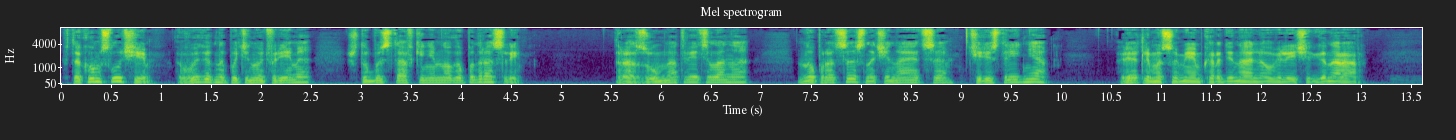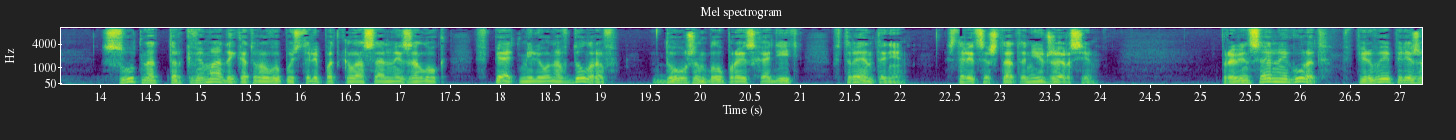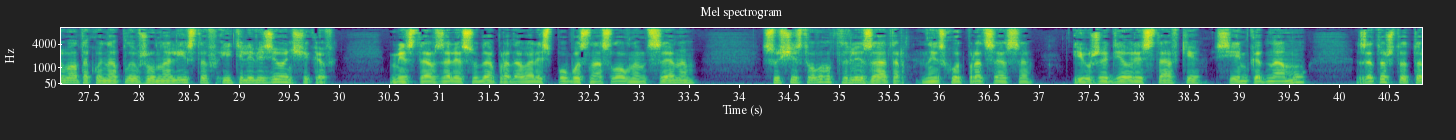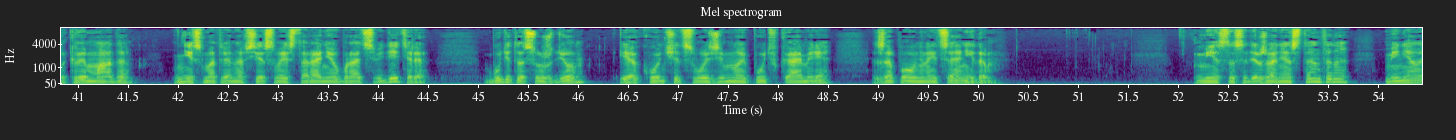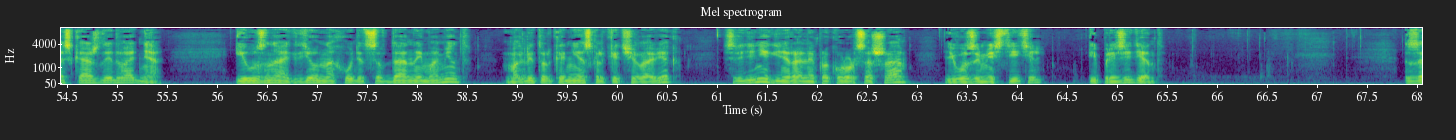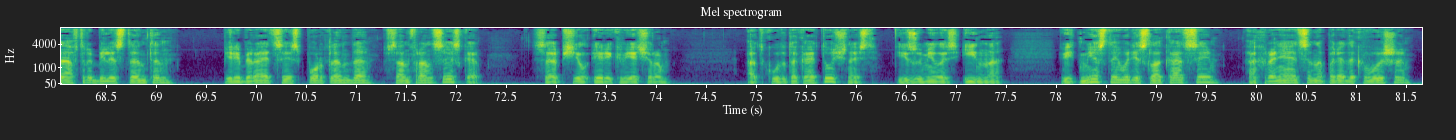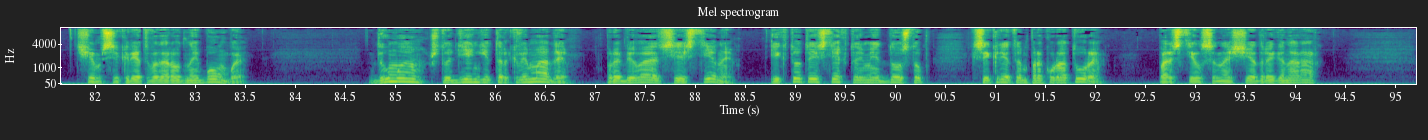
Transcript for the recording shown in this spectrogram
«В таком случае выгодно потянуть время, чтобы ставки немного подросли». «Разумно», — ответила она, — «но процесс начинается через три дня. Вряд ли мы сумеем кардинально увеличить гонорар». Суд над Торквемадой, которого выпустили под колоссальный залог в 5 миллионов долларов, должен был происходить в Трентоне, столице штата Нью-Джерси. Провинциальный город впервые переживал такой наплыв журналистов и телевизионщиков. Места в зале суда продавались по баснословным ценам, существовал тотализатор на исход процесса, и уже делались ставки 7 к 1 за то, что Торквемада, несмотря на все свои старания убрать свидетеля, будет осужден и окончит свой земной путь в камере, заполненной цианидом. Место содержания Стентона менялось каждые два дня, и узнать, где он находится в данный момент, могли только несколько человек, среди них генеральный прокурор США, его заместитель и президент. Завтра Билли Стентон перебирается из Портленда в Сан-Франциско, сообщил Эрик вечером. Откуда такая точность? — изумилась Инна. «Ведь место его дислокации охраняется на порядок выше, чем секрет водородной бомбы. Думаю, что деньги Тарквимады пробивают все стены, и кто-то из тех, кто имеет доступ к секретам прокуратуры, польстился на щедрый гонорар.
